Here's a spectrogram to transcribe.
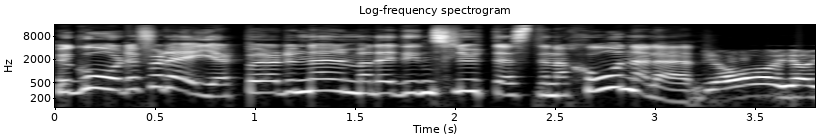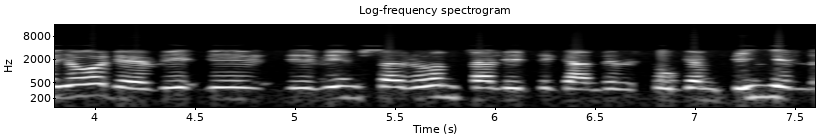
Hur går det för dig Gert? Börjar du närma dig din slutdestination eller? Ja, jag gör det. Vi, vi, vi vimsar runt här lite grann. Det stod en bil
